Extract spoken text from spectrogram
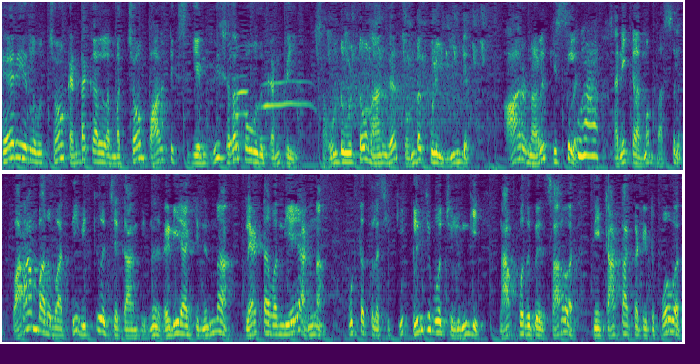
கேரியர்ல உச்சம் கண்டக்கால்ல மச்சம் பாலிடிக்ஸ் என்ட்ரி சிதறப்போகுது கண்ட்ரி சவுண்டு விட்டோம் நாங்க தொண்டக்குழி நீங்க. ஆறு நாள் கிஸ்ல சனிக்கிழமை பஸ்ல வராம்பாரு பார்த்தி விக்கு வச்ச காந்தின்னு ரெடியாக்கி நின்னா லேட்டா வந்தியே அண்ணா. கூட்டத்துல சிக்கி கிழிஞ்சு போச்சு லுங்கி. நாற்பது பேர் சாவ நீ டாட்டா கட்டிட்டு போவ.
